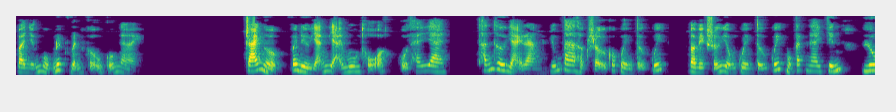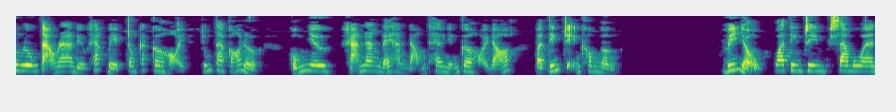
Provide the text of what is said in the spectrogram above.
và những mục đích vĩnh cửu của ngài. Trái ngược với điều giảng dạy muôn thuở của thế gian, thánh thư dạy rằng chúng ta thật sự có quyền tự quyết và việc sử dụng quyền tự quyết một cách ngay chính luôn luôn tạo ra điều khác biệt trong các cơ hội chúng ta có được, cũng như khả năng để hành động theo những cơ hội đó và tiến triển không ngừng. Ví dụ, qua tiên tri samuel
